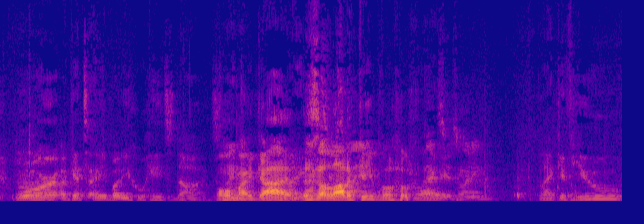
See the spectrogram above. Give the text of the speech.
war against anybody who hates dogs. oh Like- my god, like- there's a lot of people. Like, Dexter's winning. like if you,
